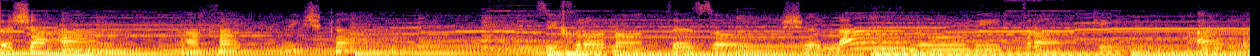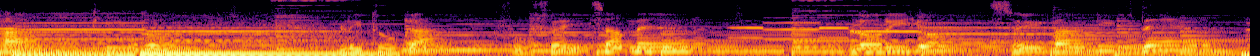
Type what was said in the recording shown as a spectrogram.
בשעה אחת נשכחת, זיכרונות אזור שלנו מתרקים על הקירות, בלי תוגה כפופי צמרת, בלוריות שיבה נבדרת,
